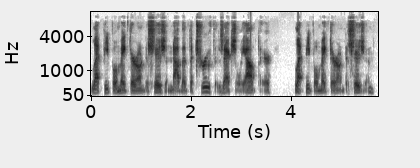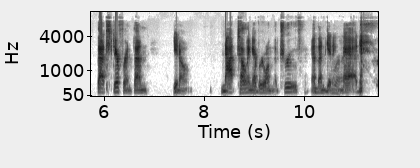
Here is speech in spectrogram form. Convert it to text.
let people make their own decision. Now that the truth is actually out there, let people make their own decision. That's different than, you know, not telling everyone the truth and then getting Right. mad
